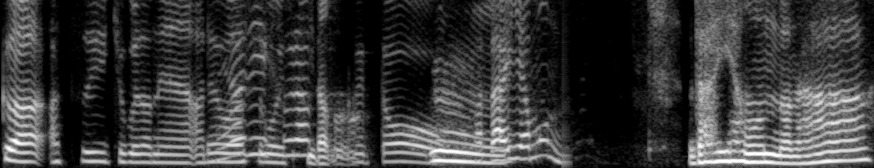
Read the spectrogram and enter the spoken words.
グは熱い曲だね。あれはすごい好きだなメロディーフラッ。グと、うんまあ、ダイヤモンド。ダイヤモンドな。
